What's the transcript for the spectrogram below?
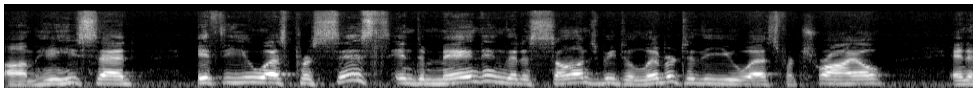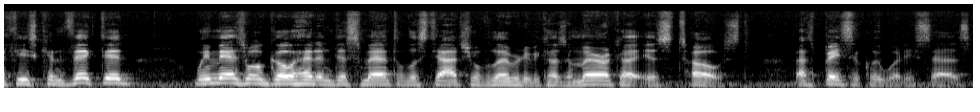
Um, he, he said, if the U.S. persists in demanding that Assange be delivered to the U.S. for trial, and if he's convicted, we may as well go ahead and dismantle the Statue of Liberty because America is toast. That's basically what he says.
